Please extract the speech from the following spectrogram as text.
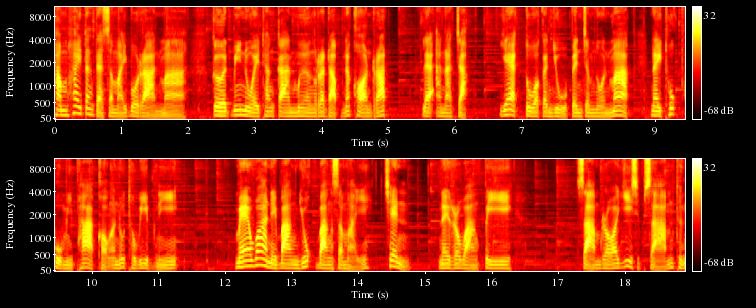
ทำให้ตั้งแต่สมัยโบราณมา เกิดมีหน่วยทางการเมืองระดับนครรัฐ และอาณาจักร แยกตัวกันอยู่เป็นจำนวนมากในทุกภูมิภาคของอนุทวีปนี้ แม้ว่าในบางยุคบางสมัย เช่น ในระหว่างปี 323 ถึง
